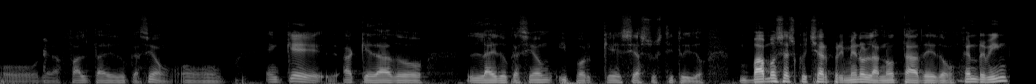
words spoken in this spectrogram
o de la falta de educación o en qué ha quedado la educación y por qué se ha sustituido. Vamos a escuchar primero la nota de don Henry Bean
